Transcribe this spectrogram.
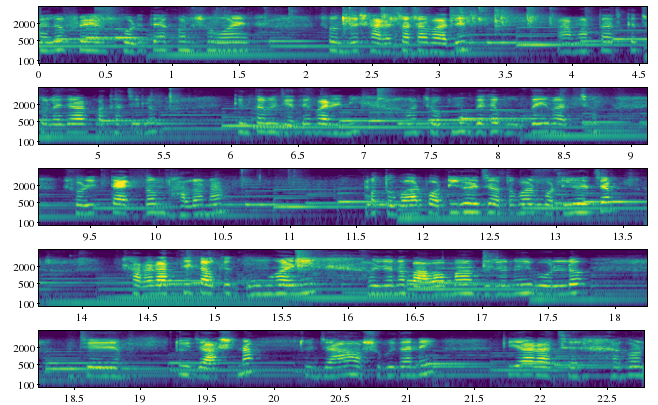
হ্যালো ফ্রেন্ডস ঘড়িতে এখন সময় সন্ধ্যে সাড়ে ছটা বাজে। আমার তো আজকে চলে যাওয়ার কথা ছিল কিন্তু আমি যেতে পারিনি। আমার চোখ মুখ দেখে বুঝতেই পারছ শরীরটা একদম ভালো না। অতবার পটি হয়েছে অতবার পটি হয়েছে। সারা রাত্রি কালকে ঘুম হয়নি ওই জন্য বাবা মা দুজনেই বলল যে তুই যাস না, তুই যা, অসুবিধা নেই। কি আর আছে? এখন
